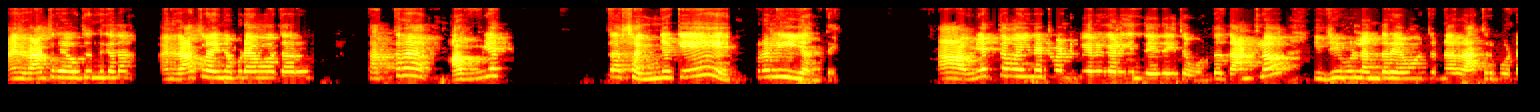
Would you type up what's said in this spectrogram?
ఆయన రాత్రి అవుతుంది కదా? ఆయన రాత్రి అయినప్పుడు ఏమవుతారు? తత్ర అవ్యక్త సంజ్ఞకే ప్రలీయంతే. ఆ అవ్యక్తమైనటువంటి పేరు కలిగింది ఏదైతే ఉందో దాంట్లో ఈ జీవులందరూ ఏమవుతున్నారు? రాత్రిపూట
